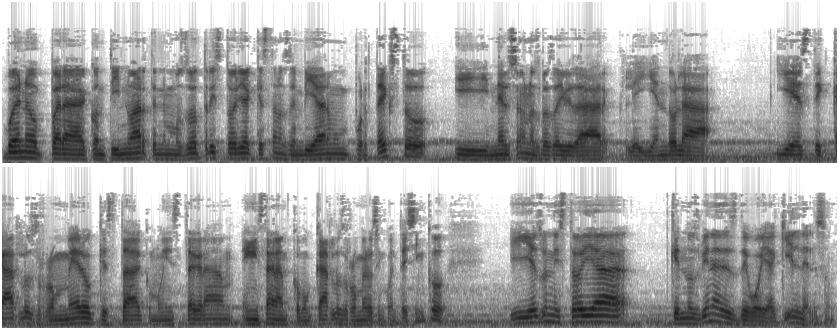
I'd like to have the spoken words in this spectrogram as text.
Bueno, para continuar tenemos otra historia que esta nos enviaron por texto y Nelson nos vas a ayudar leyéndola y es de Carlos Romero que está como Instagram en Instagram como Carlos Romero 55 y es una historia que nos viene desde Guayaquil Nelson.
